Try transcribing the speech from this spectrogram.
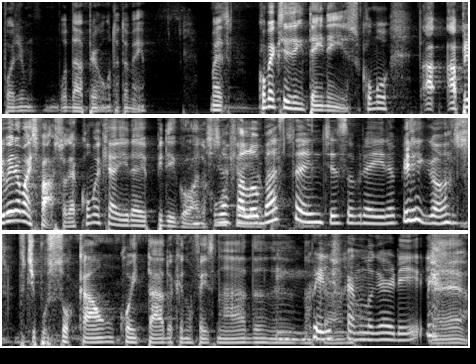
Pode mudar a pergunta também. Mas como é que vocês entendem isso? Como a, a primeira é mais fácil, né? Como é que a ira é perigosa? A gente Como já falou bastante sobre a ira perigosa. Tipo, socar um coitado que não fez nada, né? na pra ele cara. ficar no lugar dele. É.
